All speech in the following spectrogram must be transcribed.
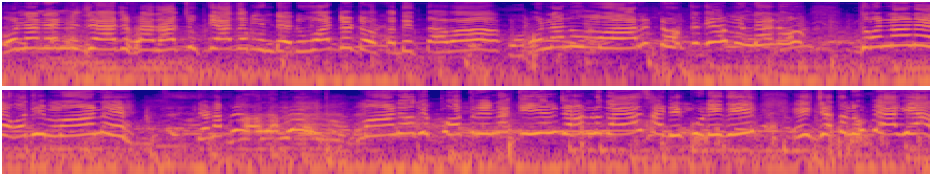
ਉਹਨਾਂ ਨੇ ਨਜਾਇਜ਼ ਫਾਇਦਾ ਚੁੱਕਿਆ ਤੇ ਮੁੰਡੇ ਨੂੰ ਵੱਢ ਟੁੱਕ ਦਿੱਤਾ ਵਾ। ਉਹਨਾਂ ਨੂੰ ਮਾਰ ਟੁੱਕ ਕੇ ਮੁੰਡੇ ਨੂੰ। ਦੋਨਾਂ ਨੇ ਉਹਦੀ ਮਾਂ ਨੇ, ਜਿਹੜਾ ਪਿਓ ਦਾ ਮਾਂ ਨੇ ਉਹਦੀ ਪੋਤਰੀ ਨੇ ਕੀ ਇਲਜ਼ਾਮ ਲਗਾਇਆ? ਸਾਡੀ ਕੁੜੀ ਦੀ ਇੱਜ਼ਤ ਨੂੰ ਪੈ ਗਿਆ।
